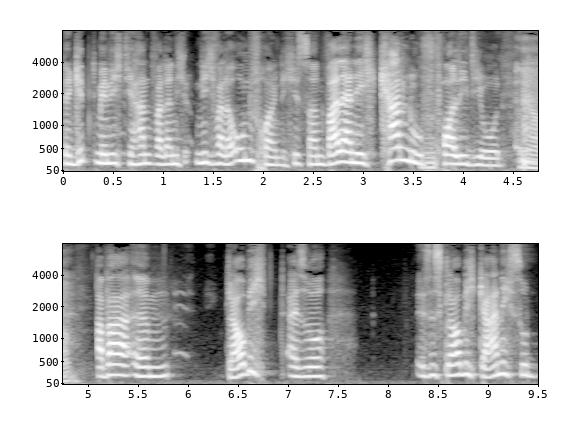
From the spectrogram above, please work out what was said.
der gibt mir nicht die Hand, weil er nicht, nicht weil er unfreundlich ist, sondern weil er nicht kann, du Vollidiot. Ja. Aber ähm, glaube ich, also es ist, glaube ich, gar nicht so,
